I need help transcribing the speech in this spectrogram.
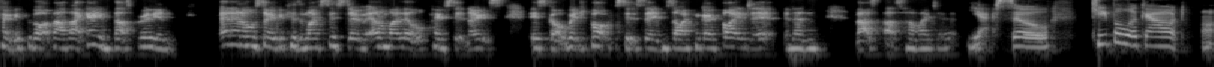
totally forgot about that game. That's brilliant and then also because of my system on my little post-it notes it's got which box it's in so i can go find it and then that's that's how i do it. Yeah so keep a lookout uh,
